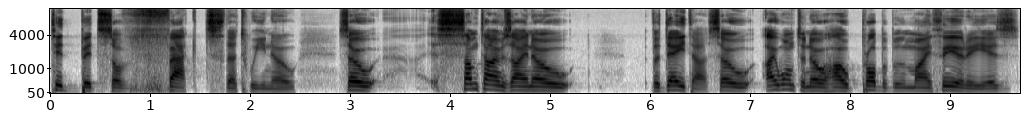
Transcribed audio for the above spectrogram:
tidbits of facts that we know. So sometimes I know the data. So I want to know how probable my theory is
